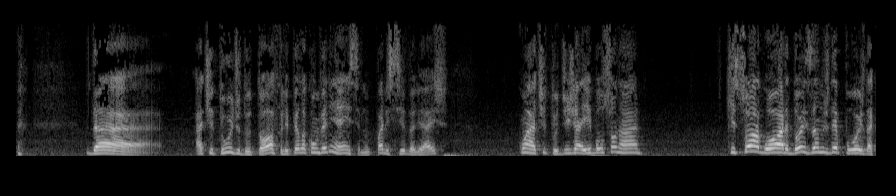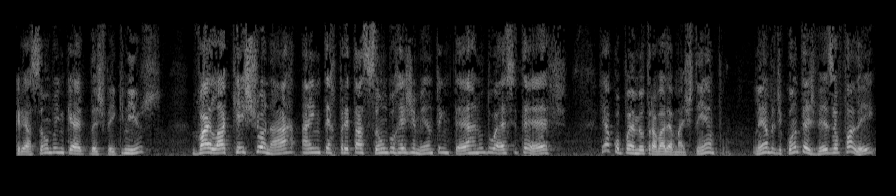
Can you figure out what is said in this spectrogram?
da atitude do Toffoli pela conveniência, muito parecido, aliás, com a atitude de Jair Bolsonaro, que só agora, dois anos depois da criação do inquérito das fake news, vai lá questionar a interpretação do regimento interno do STF. Quem acompanha meu trabalho há mais tempo, lembra de quantas vezes eu falei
